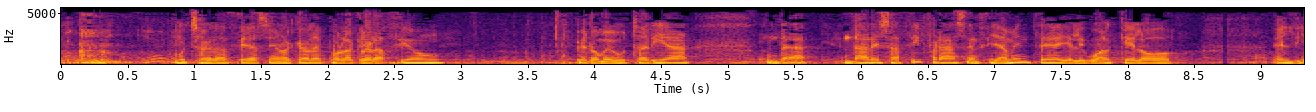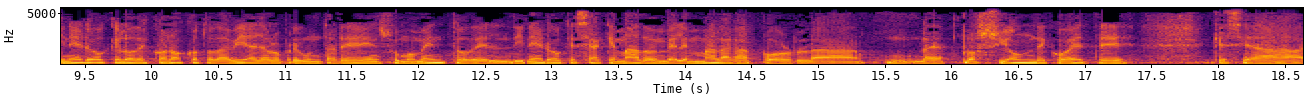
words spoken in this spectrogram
Muchas gracias, señor alcalde, por la aclaración. Pero me gustaría dar esa cifra, sencillamente, y al igual que el dinero que lo desconozco todavía, ya lo preguntaré en su momento, del dinero que se ha quemado en Belén Málaga por la, explosión de cohetes que, se ha,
